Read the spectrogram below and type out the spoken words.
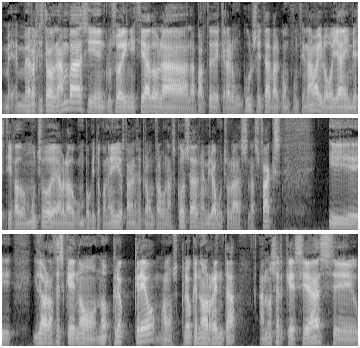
me, he registrado en ambas y incluso he iniciado la, la, parte de crear un curso y tal para ver cómo funcionaba y luego ya he investigado mucho, he hablado un poquito con ellos, también les he preguntado algunas cosas, me he mirado mucho las, las facts y, y la verdad es que no, no creo, creo, vamos, creo que no renta a no ser que seas eh,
